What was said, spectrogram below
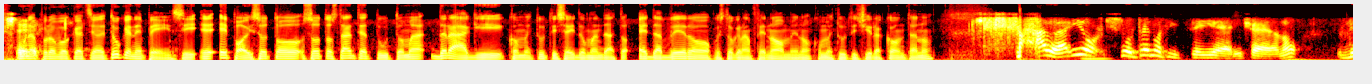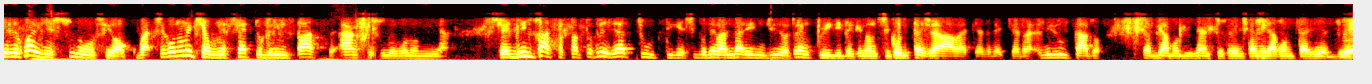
Sì. Una provocazione. Tu che ne pensi? E, e poi sotto, sottostante a tutto, ma Draghi, come tu ti sei domandato, è davvero questo gran fenomeno, come tutti ci raccontano? Allora, io ci sono tre notizie ieri, c'erano, delle quali nessuno si occupa. Secondo me c'è un effetto Green Pass anche sull'economia. Cioè il Green Pass ha fatto credere a tutti che si poteva andare in giro tranquilli perché non si contagiava, eccetera, eccetera. Il risultato abbiamo 230.000 contagi al giorno.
